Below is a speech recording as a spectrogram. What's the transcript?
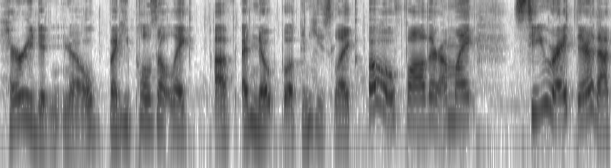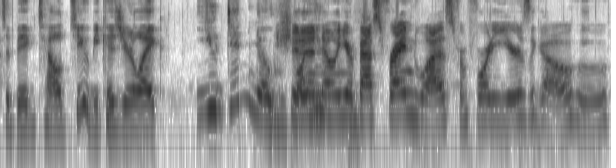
Harry didn't know, but he pulls out like a, a notebook and he's like, "Oh, father," I'm like, "See right there, that's a big tell too," because you're like, you did know who Should have known your best friend was from 40 years ago who.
